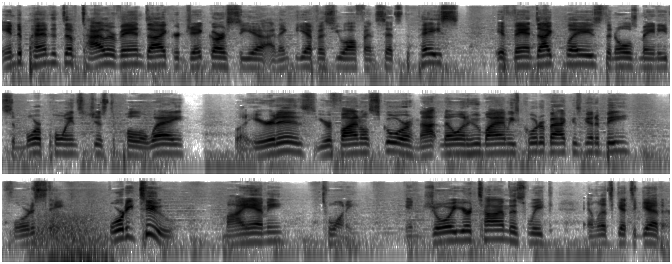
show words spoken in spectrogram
independent of Tyler Van Dyke or Jake Garcia, I think the FSU offense sets the pace. If Van Dyke plays, the Noles may need some more points just to pull away. But here it is, your final score, not knowing who Miami's quarterback is going to be. Florida State 42, Miami 20. Enjoy your time this week, and let's get together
